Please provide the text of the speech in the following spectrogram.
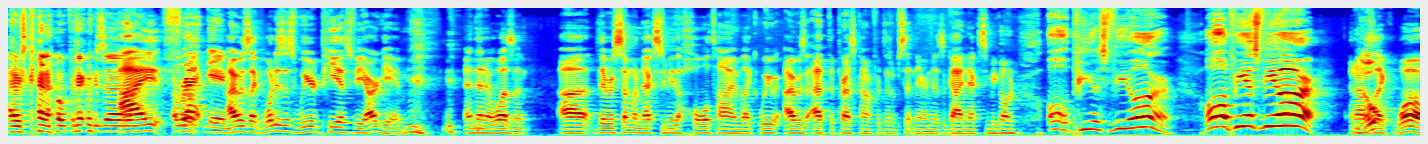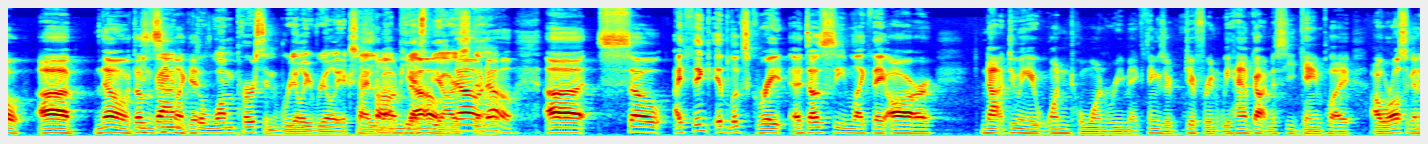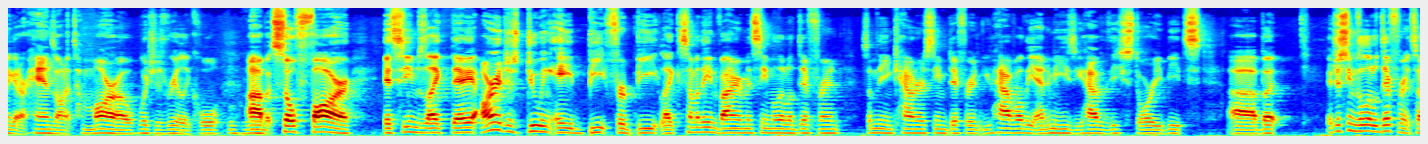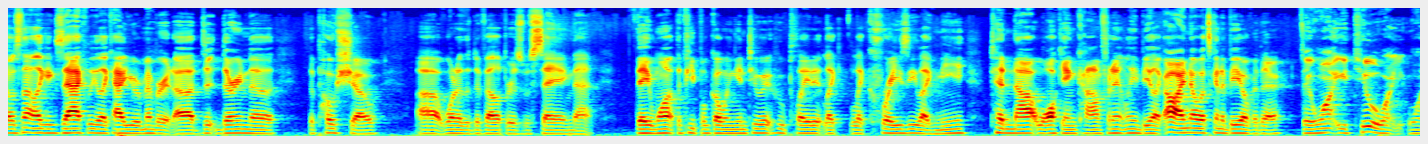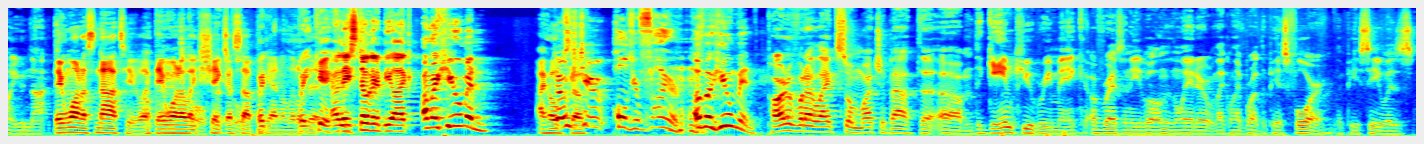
I was kind of hoping it was a I a for- rat game. I was like, what is this weird PSVR game? and then it wasn't. Uh, there was someone next to me the whole time. Like we, I was at the press conference and I'm sitting there and there's a guy next to me going, "Oh PSVR, oh PSVR," and I was like, "Whoa, uh, no, it doesn't seem found like it." the one person really really excited Oh, about PSVR no, still. no, no. Uh, so I think it looks great. It does seem like they are not doing a one-to-one remake. Things are different. We have gotten to see gameplay. Uh, we're also going to get our hands on it tomorrow, which is really cool. Uh, but so far, it seems like they aren't just doing a beat for beat. Like some of the environments seem a little different. Some of the encounters seem different. You have all the enemies. You have the story beats. Uh, but it just seems a little different. So it's not like exactly like how you remember it. Uh, d- during the the post show, uh, one of the developers was saying that they want the people going into it who played it like like crazy like me to not walk in confidently and be like, oh, I know what's gonna be over there. They want you to or want you, want you not to? They want us not to. Like they want to like cool, shake that's us cool. up But- again a little but bit. Are they still gonna be like, I'm a human? I hope don't so. shoot. Hold your fire. I'm a human. Part of what I liked so much about the um, the GameCube remake of Resident Evil, and then later, like when I brought the PS4, the PC was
